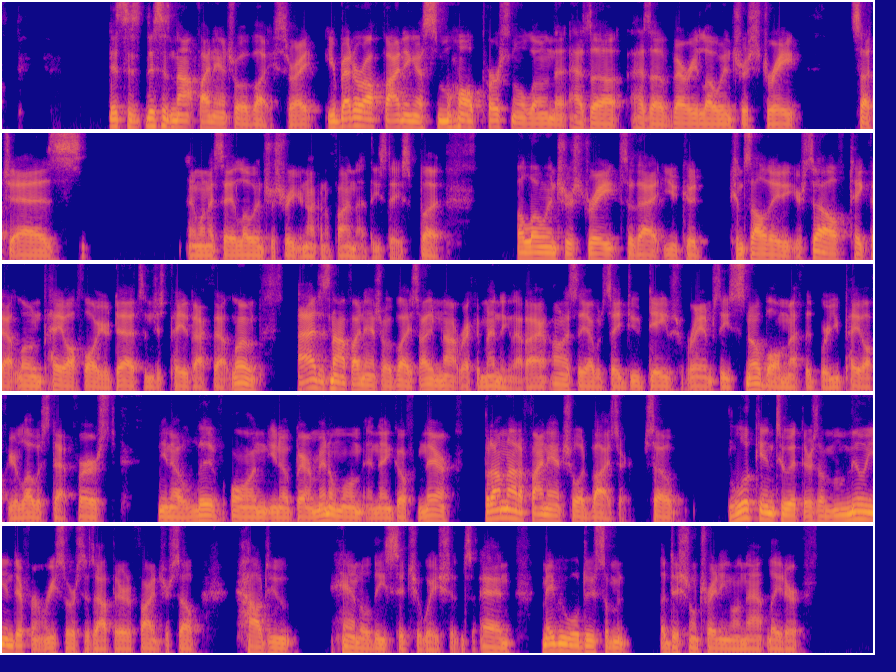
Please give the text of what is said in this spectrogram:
this is this is not financial advice right? You're better off finding a small personal loan that has a has a very low interest rate such as and when i say low interest rate you're not going to find that these days but a low interest rate so that you could consolidate it yourself take that loan pay off all your debts and just pay back that loan. That is not financial advice. I am not recommending that. I honestly i would say do dave ramsey's snowball method where you pay off your lowest debt first you know live on you know bare minimum and then go from there but I'm not a financial advisor. So look into it. There's a million different resources out there to find yourself how to handle these situations. And maybe we'll do some additional training on that later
